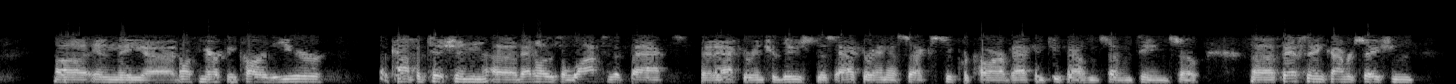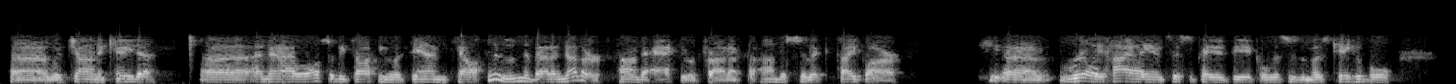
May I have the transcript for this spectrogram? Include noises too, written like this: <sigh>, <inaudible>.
uh, in the uh, North American Car of the Year competition. Uh, that owes a lot to the fact that Acura introduced this Acura NSX supercar back in 2017. So, uh, fascinating conversation uh, with John Ikeda. Uh, and then I will also be talking with Dan Calhoun about another Honda Acura product, the Honda Civic Type R. Uh, really highly anticipated vehicle. This is the most capable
